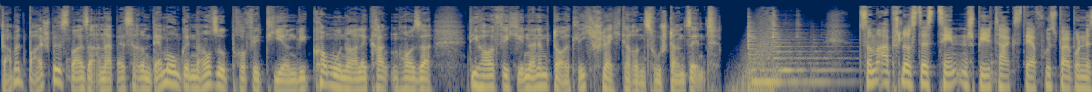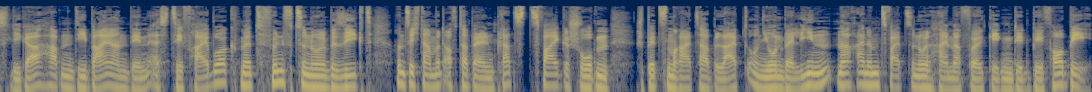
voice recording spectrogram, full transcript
damit beispielsweise einer besseren besseren Dämmung genauso profitieren wie kommunale Krankenhäuser, die häufig in einem deutlich schlechteren Zustand sind. Zum Abschluss des zehnten Spieltags der Fußball-Bundesliga haben die Bayern den SC Freiburg mit 5 zu 0 besiegt und sich damit auf Tabellenplatz 2 geschoben. Spitzenreiter bleibt Union Berlin nach einem 2 zu 0 Heimerfolg gegen den BVB.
